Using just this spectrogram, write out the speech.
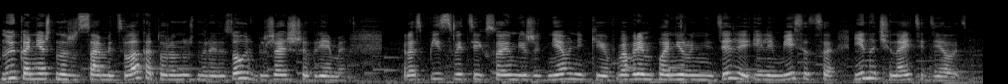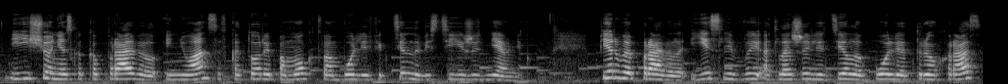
Ну и, конечно же, сами дела, которые нужно реализовывать в ближайшее время. Расписывайте их в своем ежедневнике во время планирования недели или месяца и начинайте делать. И еще несколько правил и нюансов, которые помогут вам более эффективно вести ежедневник. Первое правило. Если вы отложили дело более трех раз,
